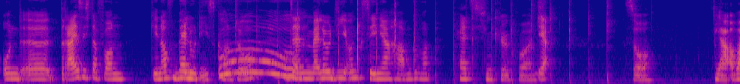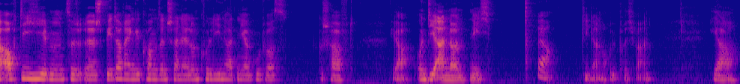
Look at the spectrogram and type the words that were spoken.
und äh, 30 davon gehen auf Melodies Konto. Uh. Denn Melody und Xenia haben gewonnen. Herzlichen Glückwunsch. Ja. So. Ja, aber auch die, die eben zu, äh, später reingekommen sind, Chanel und Colleen, hatten ja gut was geschafft. Ja, und die anderen nicht. Ja. Die da noch übrig waren. Ja.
